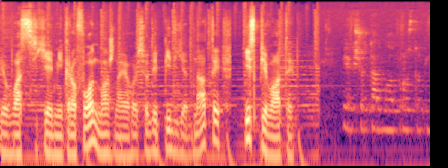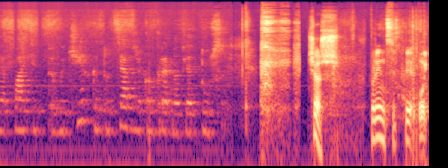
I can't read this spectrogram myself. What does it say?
і у вас є мікрофон, можна його сюди під'єднати і співати. Якщо та була просто для паті вечірки, то ця вже конкретно для туси. Що ж, в принципі. Ой.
